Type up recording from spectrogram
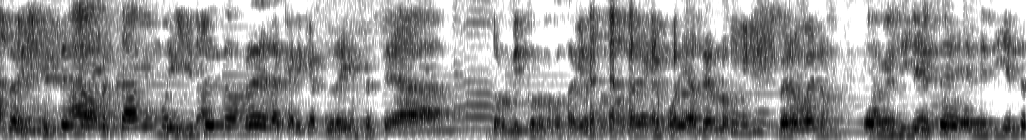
O sea, dijiste el, Ah, nombre, dijiste el nombre de la caricatura y empecé a dormir con los ojos abiertos. No sabía que podía hacerlo. Pero bueno, en, mi, ver, siguiente, en mi siguiente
